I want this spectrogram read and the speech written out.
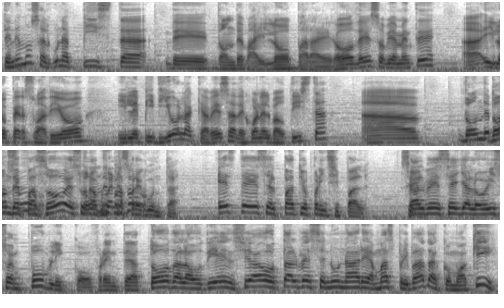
¿Tenemos alguna pista de dónde bailó para Herodes, obviamente? Ah, y lo persuadió y le pidió la cabeza de Juan el Bautista. Ah, ¿Dónde pasó? ¿Dónde pasó? Es una ¿Dónde buena pasó? pregunta. Este es el patio principal. Sí. Tal vez ella lo hizo en público, frente a toda la audiencia, o tal vez en un área más privada como aquí.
